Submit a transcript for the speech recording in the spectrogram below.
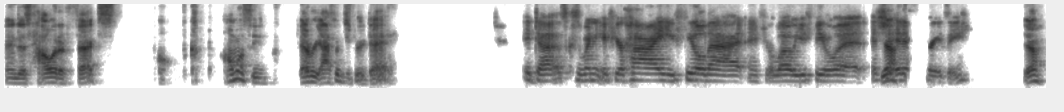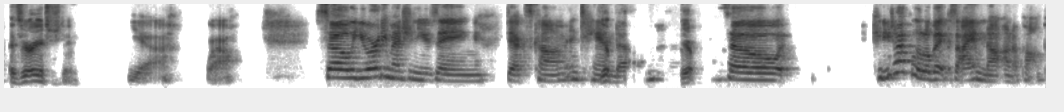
and just how it affects almost every aspect of your day. It does because when if you're high, you feel that, and if you're low, you feel it. It's yeah. it is crazy. Yeah, it's very interesting. Yeah. Wow. So you already mentioned using Dexcom and Tandem. Yep. yep. So can you talk a little bit because I am not on a pump.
